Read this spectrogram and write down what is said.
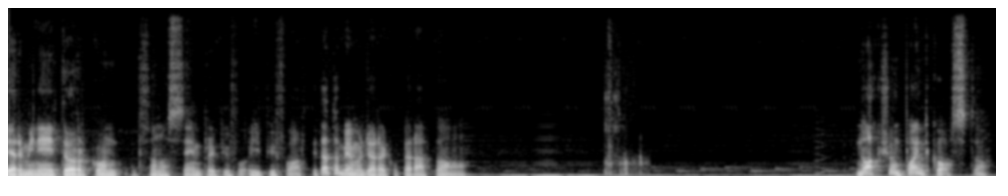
Terminator con... sono sempre i più, i più forti. Tanto abbiamo già recuperato... No action point costo.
